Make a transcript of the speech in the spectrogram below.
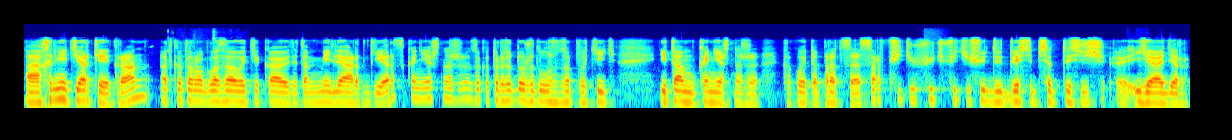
Охренеть яркий экран, от которого глаза вытекают, и там миллиард герц, конечно же, за который ты тоже должен заплатить. И там, конечно же, какой-то процессор, фитю фитю фитю фитю 250 тысяч э, ядер,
